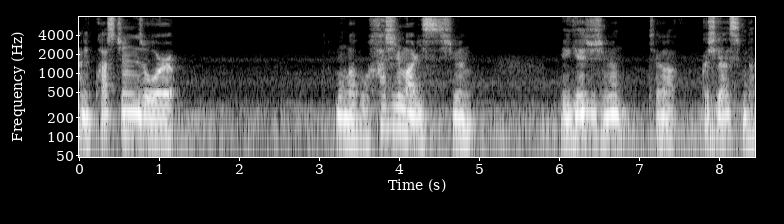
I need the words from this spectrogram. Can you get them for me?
any questions or 뭔가 뭐 하실 말 있으시면 얘기해 주시면 제가 거시기 하겠습니다.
